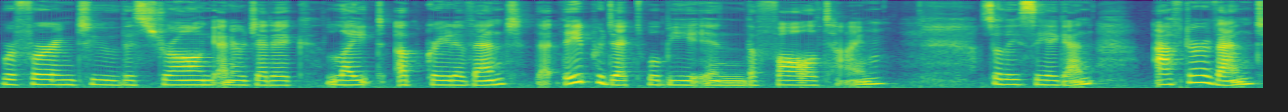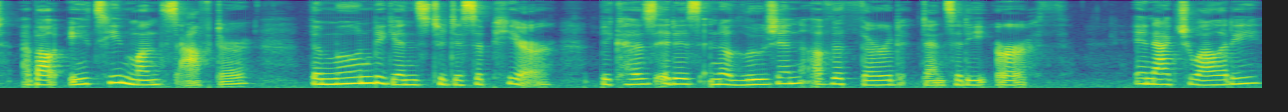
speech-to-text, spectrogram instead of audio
referring to the strong, energetic, light upgrade event that they predict will be in the fall time. So they say again, after event, about 18 months after, the moon begins to disappear because it is an illusion of the third density Earth. In actuality,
